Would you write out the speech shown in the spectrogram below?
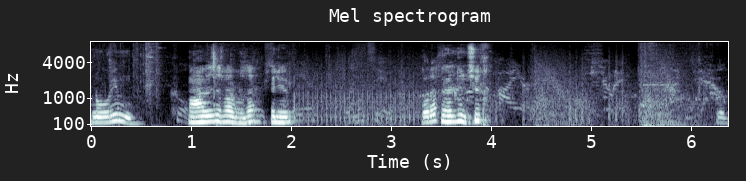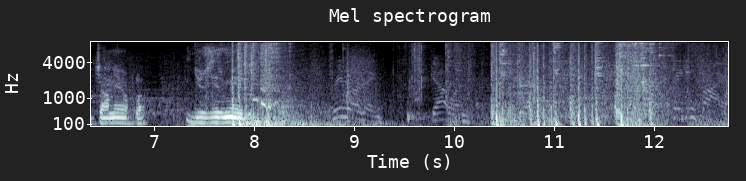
Bunu vurayım mı? Mavi zırh var burada. Geliyorum. Level 2. Kırık. Öldün çık. Yok, Canı yok lan. 127. Reloading. Got one. Taking fire.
